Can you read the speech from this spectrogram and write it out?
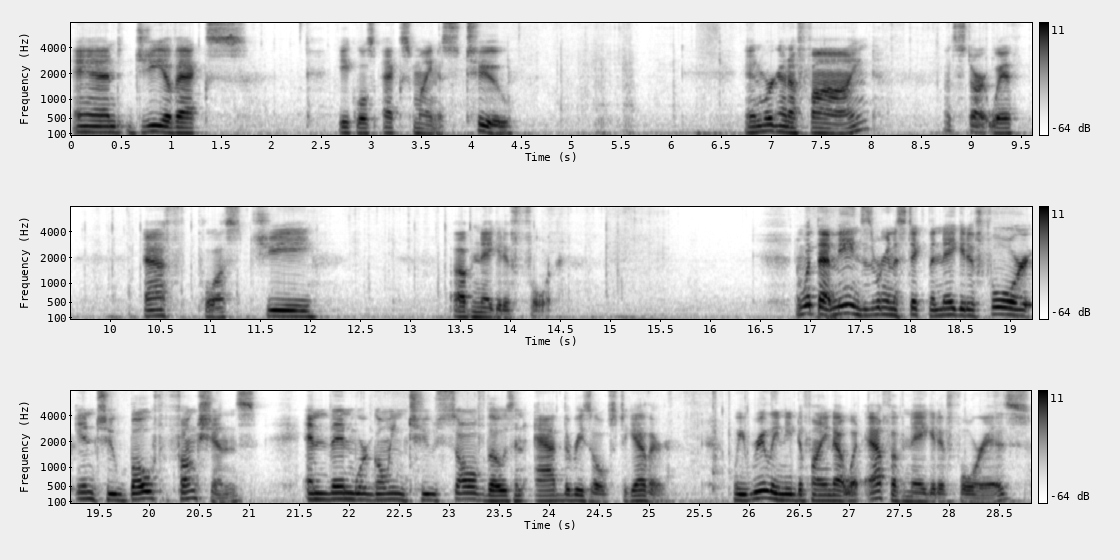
and g of x equals x minus 2. And we're going to find, let's start with f plus g of negative 4. And what that means is we're going to stick the negative 4 into both functions. And then we're going to solve those and add the results together. We really need to find out what f of negative 4 is.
